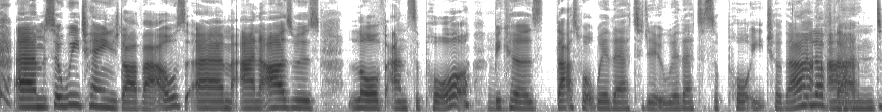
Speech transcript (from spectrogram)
um, so we changed our vows, um, and ours was love and support Mm. because that's what we're there to do. We're there to support each other. I love that. And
